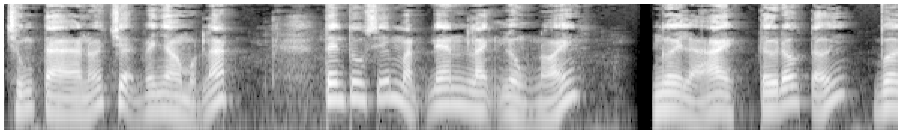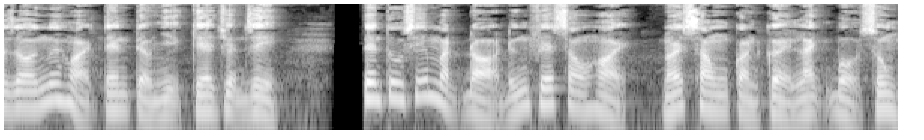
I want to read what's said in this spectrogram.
Chúng ta nói chuyện với nhau một lát tên tu sĩ mặt đen lạnh lùng nói, ngươi là ai? Từ đâu tới? Vừa rồi ngươi hỏi tên tiểu nhị kia chuyện gì? Tên tu sĩ mặt đỏ đứng phía sau hỏi, nói xong còn cười lạnh bổ sung,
